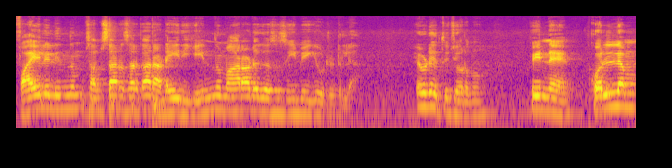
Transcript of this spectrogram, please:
ഫയലിൽ ഇന്നും സംസ്ഥാന സർക്കാർ അടയിരിക്കുക. ഇന്നും മാറാട് കേസ് സി ബി ഐക്ക് വിട്ടിട്ടില്ല. എവിടെ എത്തിച്ചേർന്നു? പിന്നെ കൊല്ലം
